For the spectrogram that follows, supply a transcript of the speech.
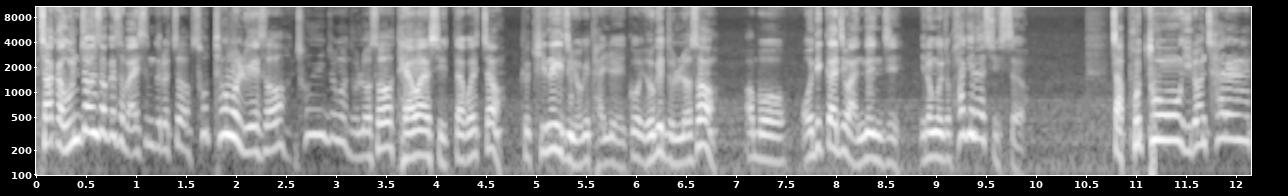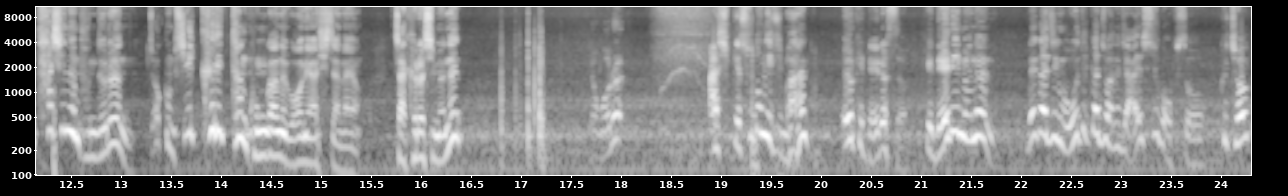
자, 아까 운전석에서 말씀드렸죠. 소통을 위해서 초인종을 눌러서 대화할 수 있다고 했죠. 그 기능이 지금 여기 달려 있고 여기 눌러서 어, 뭐 어디까지 왔는지 이런 걸 좀 확인할 수 있어요. 자, 보통 이런 차량을 타시는 분들은 조금 시크릿한 공간을 원해 하시잖아요. 자, 그러시면은 요거를 아쉽게 수동이지만 이렇게 내렸어요. 이렇게 내리면은 내가 지금 어디까지 왔는지 알 수가 없어. 그쵸?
